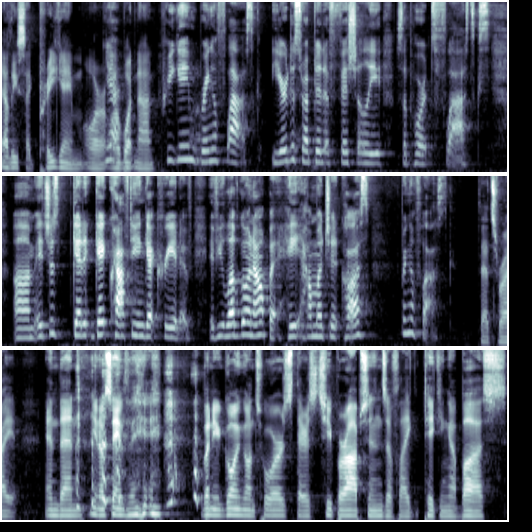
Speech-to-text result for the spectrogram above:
at least like pregame or Yeah. or whatnot. Pre-game, bring a flask. Year Disrupted officially supports flasks. Um, it's just get it, get crafty and get creative. If you love going out but hate how much it costs, bring a flask. That's right. And then, you know, same thing. when you're going on tours, there's cheaper options of like taking a bus,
